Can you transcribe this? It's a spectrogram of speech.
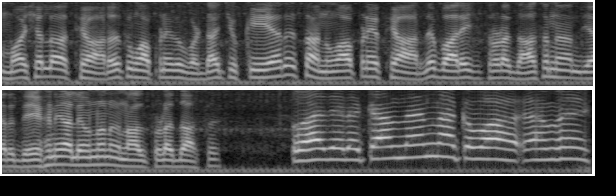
ਮਾਸ਼ਾਅੱਲਾ ਹਥਿਆਰ ਤੂੰ ਆਪਣੇ ਤੋਂ ਵੱਡਾ ਚੁੱਕੀ ਹੈ ਤੇ ਸਾਨੂੰ ਆਪਣੇ ਹਥਿਆਰ ਦੇ ਬਾਰੇ ਚ ਥੋੜਾ ਦੱਸ ਨਾ ਯਾਰ ਦੇਖਣੇ ਵਾਲੇ ਉਹਨਾਂ ਨਾਲ ਥੋੜਾ ਦੱਸ। ਉਹ ਜਿਹੜੇ ਕਹਿੰਦੇ ਨੇ ਨਾ ਕਿ ਵਾਹ ਐਵੇਂ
